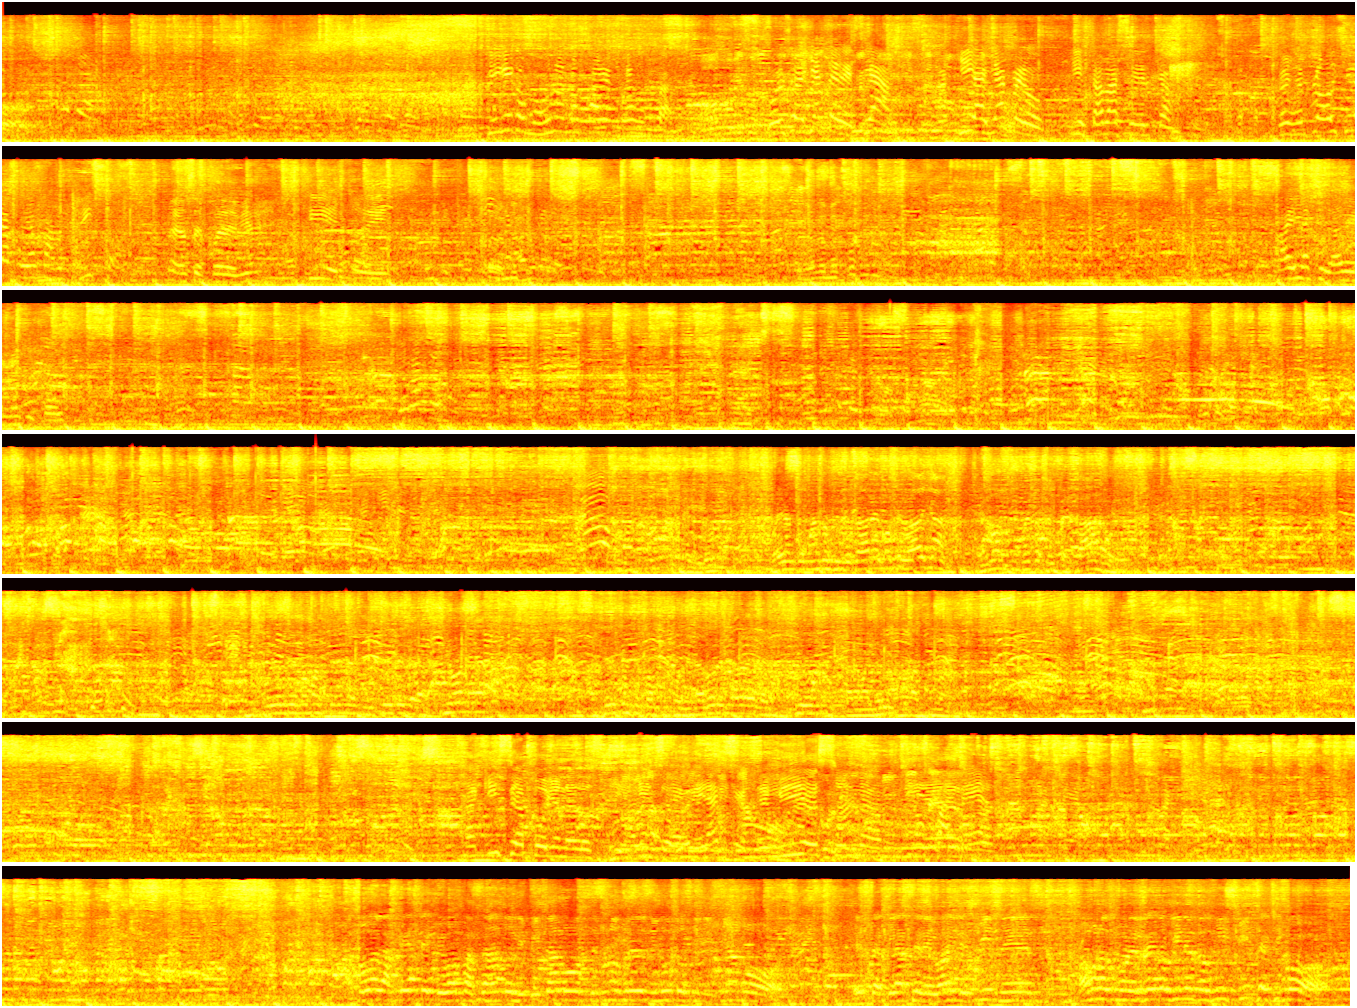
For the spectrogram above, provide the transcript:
Sigue como uno no sabe las Por eso ella te decía, aquí, allá, pero y estaba cerca. Por ejemplo, hoy sí la podíamos haber visto. Pero se fue de viaje. Sí, esto es. Ahí la Ciudad de México. Aquí se apoyan a los viejitos. Emilia es una. A toda la gente que va pasando, le invitamos en unos breves minutos iniciamos esta clase de baile fitness. Vámonos por el reto Guinness 2015, chicos.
